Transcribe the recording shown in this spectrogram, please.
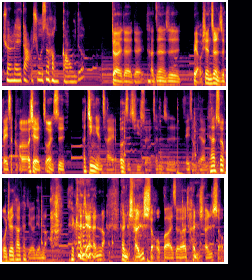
全垒打数是很高的。对对对，他真的是表现真的是非常好，而且重点是他今年才二十七岁，真的是非常非常。他虽然我觉得他看起来有点老了，看起来很老，很成熟，不好意思，很成熟，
